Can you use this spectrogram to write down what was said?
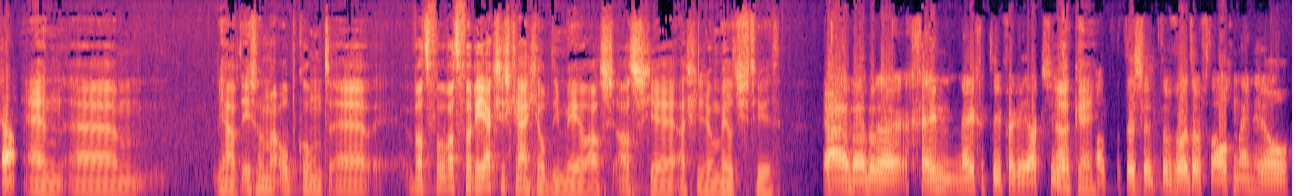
Ja. En ja, wat is er maar opkomt. Uh, wat, voor, wat voor reacties krijg je op die mail als, als je, als je zo'n mailtje stuurt? Ja, we hebben er geen negatieve reactie okay. op gehad. Het, is, het wordt over het algemeen heel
